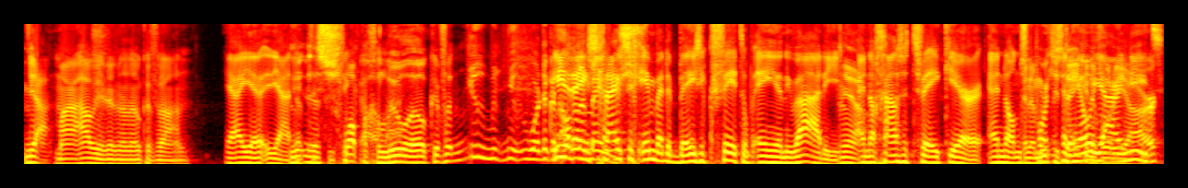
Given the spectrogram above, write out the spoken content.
Ja, maar hou je er dan ook even aan. Ja, ja, ja dat Dat, is slappe gelul elke keer van... Nu, nu word ik een Iedereen schrijft zich in bij de Basic Fit op 1 januari. Ja. En dan gaan ze twee keer. En dan dan sporten ze een heel jaar, een jaar. niet.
